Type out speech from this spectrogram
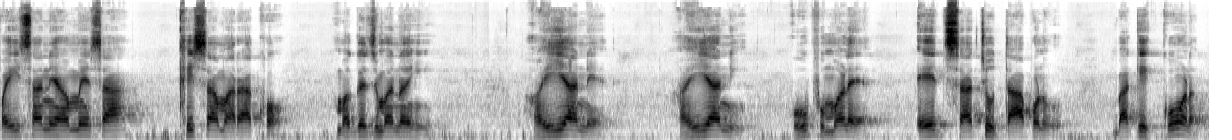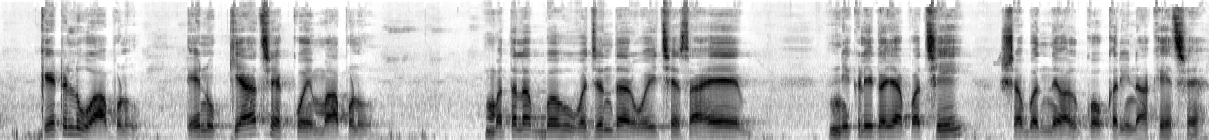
પૈસાને હંમેશા ખિસ્સામાં રાખો. મગજમાં નહીં. હૈયાને હૈયાની હૂંફ મળે એ જ સાચું તાપણું. બાકી કોણ કેટલું આપણું? એનું ક્યાં છે કોઈ માપણું? મતલબ બહુ વજનદાર હોય છે સાહેબ. નીકળી ગયા પછી શબ્દને હલકો કરી નાખે છે.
